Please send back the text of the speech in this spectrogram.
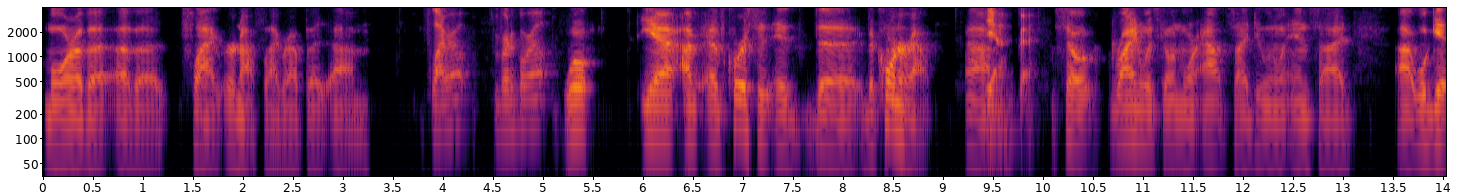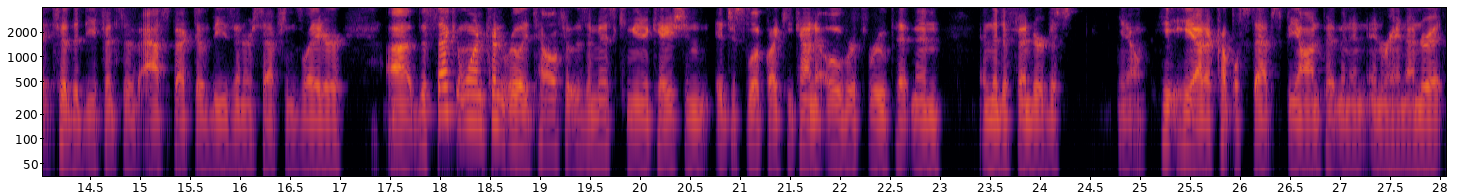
more of a of a flag or not flag route, but um, fly route, vertical route. Well, yeah, I, of course it, it, the the corner route. Um, yeah. Okay. So Ryan was going more outside, Dulin went inside. Uh, we'll get to the defensive aspect of these interceptions later. Uh, the second one couldn't really tell if it was a miscommunication. It just looked like he kind of overthrew Pittman, and the defender just, you know, he, he had a couple steps beyond Pittman and, and ran under it.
